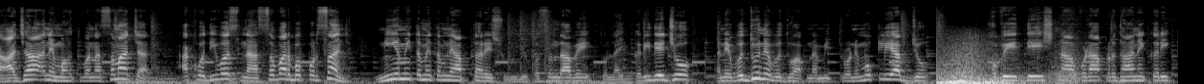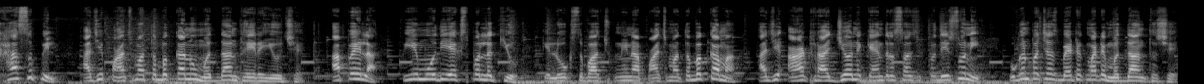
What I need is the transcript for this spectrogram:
તાજા અને મહત્વના સમાચાર આખો દિવસના સવાર, બપોર, સાંજ નિયમિત અમે તમને આપતા રહીશું. વીડિયો પસંદ આવે તો લાઈક કરી દેજો અને વધુ ને વધુ આપના મિત્રોને મોકલી આપજો. હવે દેશના વડાપ્રધાને કરી ખાસ અપીલ. આજે પાંચમા તબક્કાનું મતદાન થઈ રહ્યું છે. આ પહેલા પીએમ મોદી એક્સ પર લખ્યું કે લોકસભા ચૂંટણીના પાંચમા તબક્કામાં આજે આઠ રાજ્યો અને કેન્દ્રશાસિત પ્રદેશોની ઓગણપચાસ બેઠક માટે મતદાન થશે.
